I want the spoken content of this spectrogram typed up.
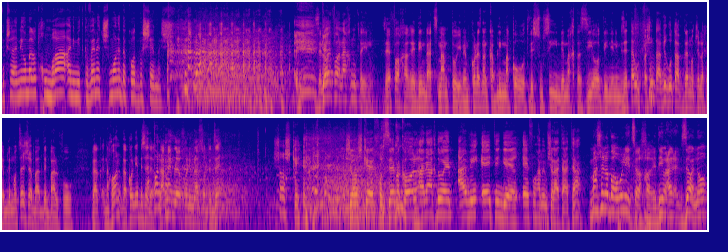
וכשאני אומרת חומרה, אני מתכוונת שמונה דקות בשמש. זה לא איפה אנחנו טעינו, זה איפה החרדים בעצמם טועים. הם כל הזמן מקבלים מכות וסוסים ומכתזיות ועניינים. זה טעות. פשוט תעבירו את ההפגנות שלכם למוצאי שבת בבלפור, וה... נכון? והכל יהיה בסדר. הכל למה כזה. הם לא יכולים לעשות את זה? שושקה. שושקה חוסם הכל, אנחנו עם אבי אטינגר. איפה הממשלה טעתה? מה שלא ברור לי אצל החרדים, אה, זהו, לא,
